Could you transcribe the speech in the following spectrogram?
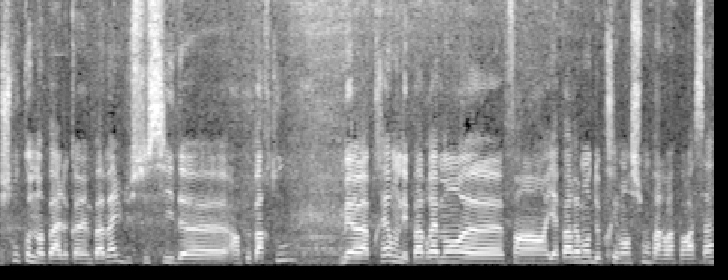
Je trouve qu'on en parle quand même pas mal du suicide euh, un peu partout. Mais euh, après, on n'est pas vraiment. Enfin, il n'y a pas vraiment de prévention par rapport à ça.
